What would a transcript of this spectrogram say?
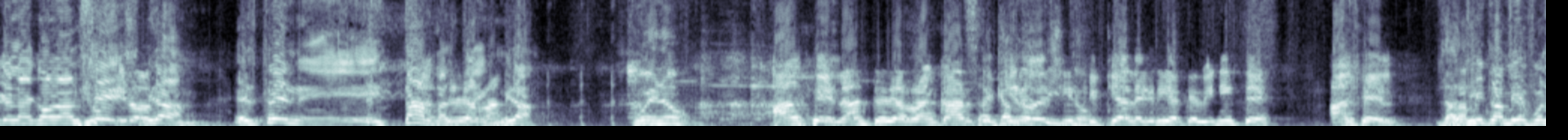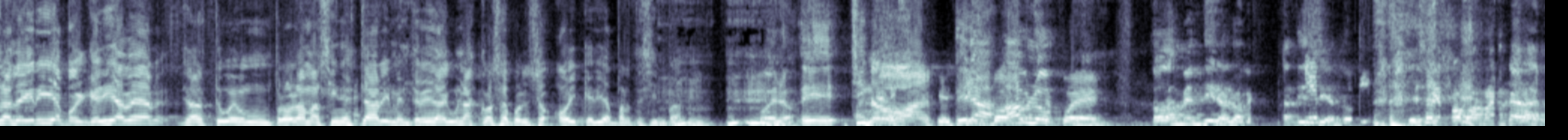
que la con quiero- Mirá, el tren eh, tarda el Antes tren, mirá. Bueno, Ángel, antes de arrancar, te quiero decir que qué alegría que viniste. Ángel, Para mí escucha. también fue una alegría porque quería ver, ya estuve en un programa sin estar y me enteré de algunas cosas, por eso hoy quería participar. Bueno, eh, chicos, no, Ángel, esperá, sin vos no hablo. puede. Todas mentiras lo que están diciendo. Decían, vamos a arrancar a.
